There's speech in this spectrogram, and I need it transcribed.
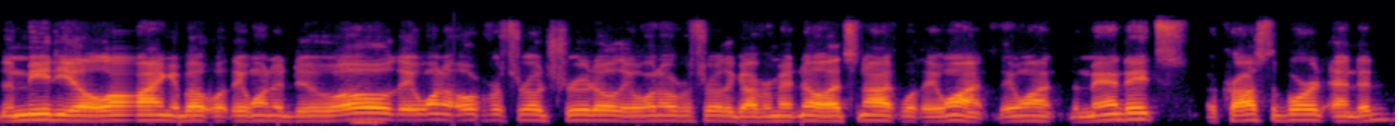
the media lying about what they want to do, oh, they want to overthrow Trudeau, they want to overthrow the government. No, that's not what they want. They want the mandates across the board ended.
